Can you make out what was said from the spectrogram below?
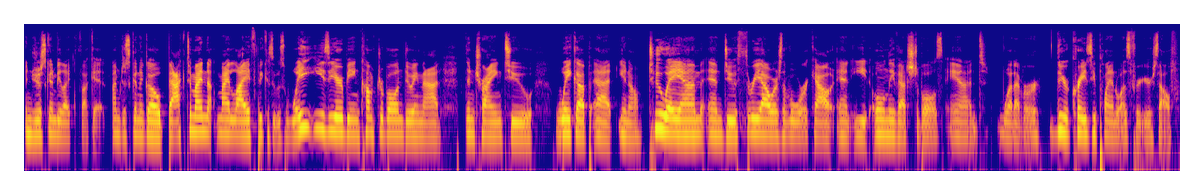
and you're just going to be like fuck it i'm just going to go back to my my life because it was way easier being comfortable and doing that than trying to wake up at you know 2 a.m and do three hours of a workout and eat only vegetables and whatever your crazy plan was for yourself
